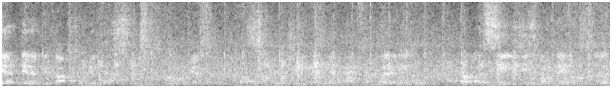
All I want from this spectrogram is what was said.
There they will be casting the votes. Yes. Voting is there and similarly, uh, series is from there, uh,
